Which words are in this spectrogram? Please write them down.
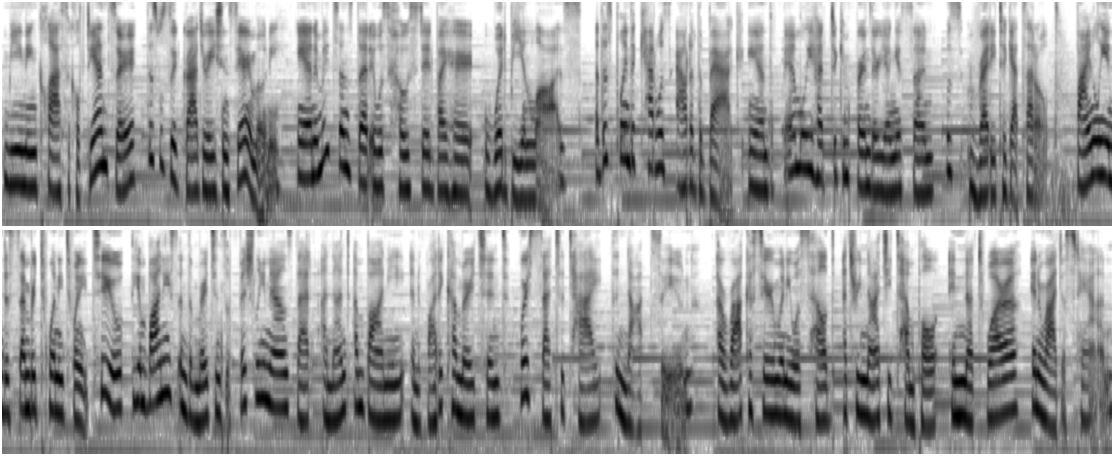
meaning classical dancer, this was a graduation ceremony, and it made sense that it was hosted by her would-be in-laws. At this point, the cat was out of the bag, and the family had to confirm their youngest son was ready to get settled. Finally, in December 2022, the Ambanis and the Merchants officially announced that Anant Ambani and Radhika Merchant were set to tie the knot soon. A Roka ceremony was held at Srinathji Temple in Nathdwara in Rajasthan.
